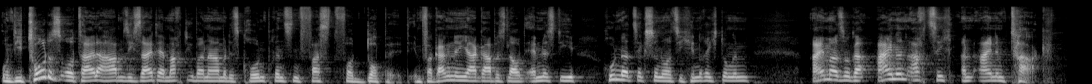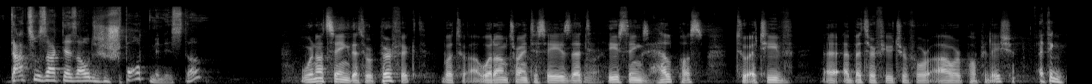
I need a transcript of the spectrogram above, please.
Und die Todesurteile haben sich seit der Machtübernahme des Kronprinzen fast verdoppelt. Im vergangenen Jahr gab es laut Amnesty 196 Hinrichtungen, einmal sogar 81 an einem Tag. Dazu sagt der saudische Sportminister, We're not saying that we're perfect, but uh, what I'm trying to say is that these things help us to achieve a, a better future for our population. I think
